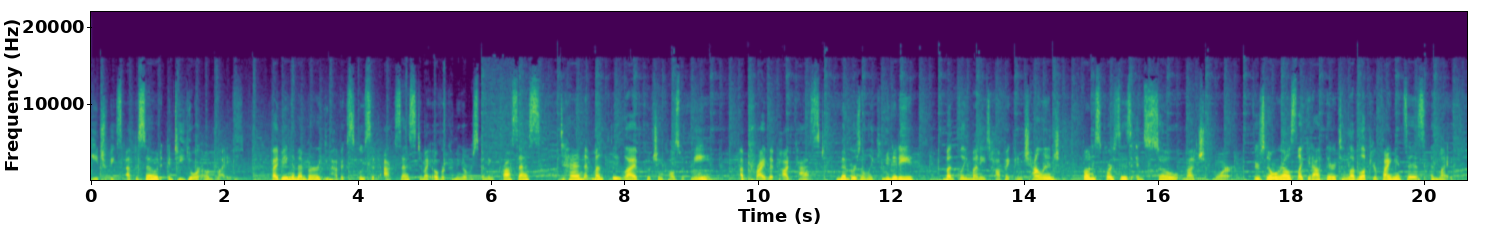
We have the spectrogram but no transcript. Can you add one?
each week's episode into your own life. By being a member, you have exclusive access to my Overcoming Overspending process, 10 monthly live coaching calls with me, a private podcast, members only community, monthly money topic and challenge, bonus courses, and so much more. There's nowhere else like it out there to level up your finances and life.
